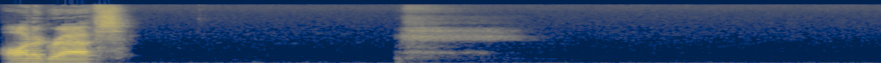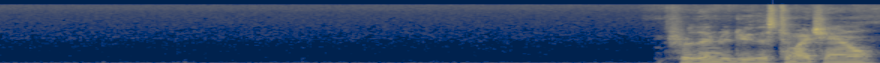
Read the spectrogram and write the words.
Autographs. For them to do this to my channel.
